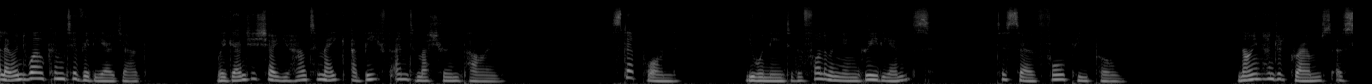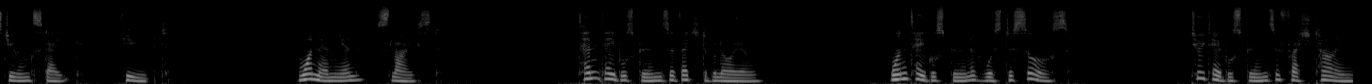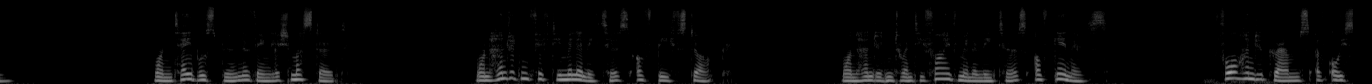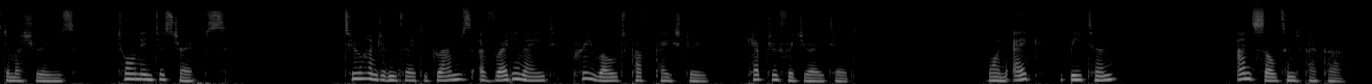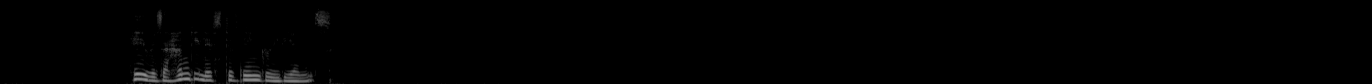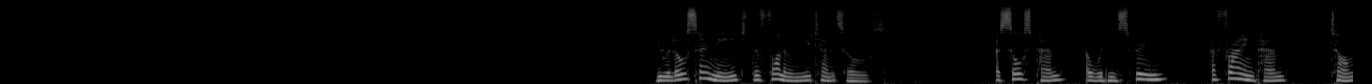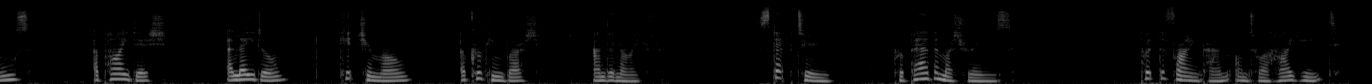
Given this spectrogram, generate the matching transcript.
Hello and welcome to Video Jug. We're going to show you how to make a beef and mushroom pie. Step 1. You will need the following ingredients to serve 4 people. 900 grams of stewing steak, cubed. 1 onion, sliced. 10 tablespoons of vegetable oil. 1 tablespoon of Worcester sauce. 2 tablespoons of fresh thyme. 1 tablespoon of English mustard, 150 millilitres of beef stock, 125 millilitres of Guinness, 400 grams of oyster mushrooms, torn into strips, 230 grams of ready-made pre-rolled puff pastry, kept refrigerated, 1 egg, beaten, and salt and pepper. Here is a handy list of the ingredients. You will also need the following utensils. A saucepan, a wooden spoon, a frying pan, tongs, a pie dish, a ladle, kitchen roll, a cooking brush, and a knife. Step 2. Prepare the mushrooms. Put the frying pan onto a high heat,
